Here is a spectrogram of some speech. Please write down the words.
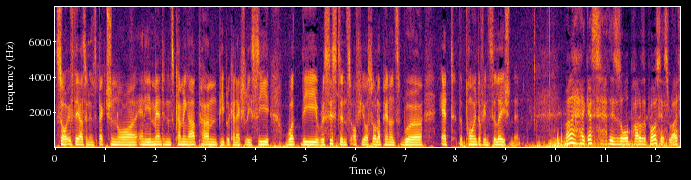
So if there's an inspection or any maintenance coming up um, people can actually see what the resistance of your solar panels were at the point of installation then. Well i guess this is all part of the process right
